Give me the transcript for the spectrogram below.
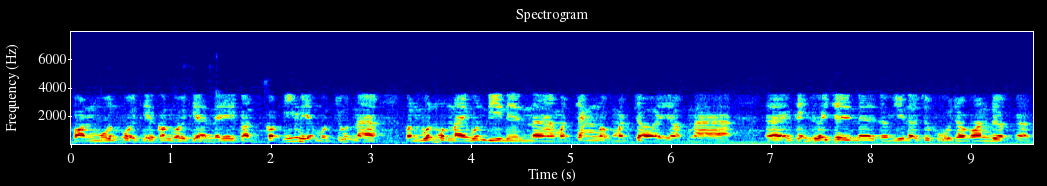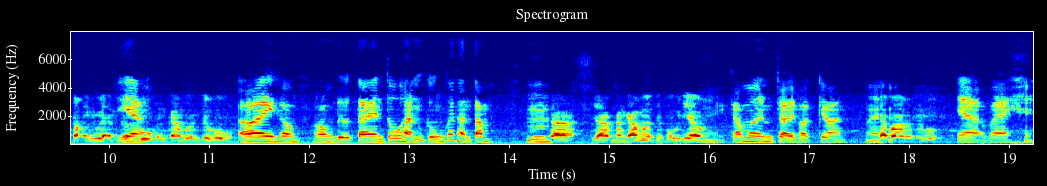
con muốn ngồi thiền con ngồi thiền đấy con có ý niệm một chút là con muốn hôm nay muốn đi lên à, mặt trăng hoặc mặt trời hoặc là à, cái cảnh giới trên ấy, dường như là sư phụ cho con được à, tọa nguyện. Con Dạ. vô cùng cảm ơn sư phụ. Ơi không không được. Tại anh tu hành cũng có thành tâm ừ. dạ dạ con cảm ơn sư phụ nhiều cảm ơn trời Phật cho anh dạ vâng sư phụ Yeah, bye.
